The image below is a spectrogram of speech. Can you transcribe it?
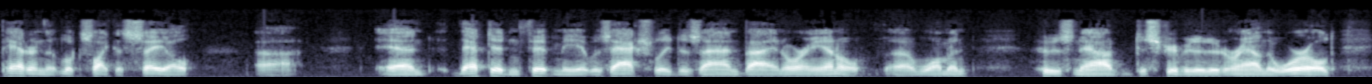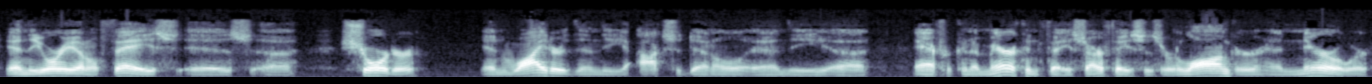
pattern that looks like a sail. Uh, and that didn't fit me. It was actually designed by an Oriental uh, woman who's now distributed it around the world. And the Oriental face is uh, shorter and wider than the Occidental and the uh, African American face. Our faces are longer and narrower.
